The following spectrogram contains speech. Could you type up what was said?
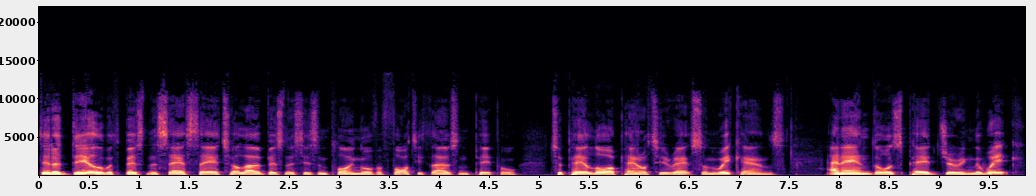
did a deal with Business SA to allow businesses employing over 40,000 people to pay lower penalty rates on weekends and end those paid during the week.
